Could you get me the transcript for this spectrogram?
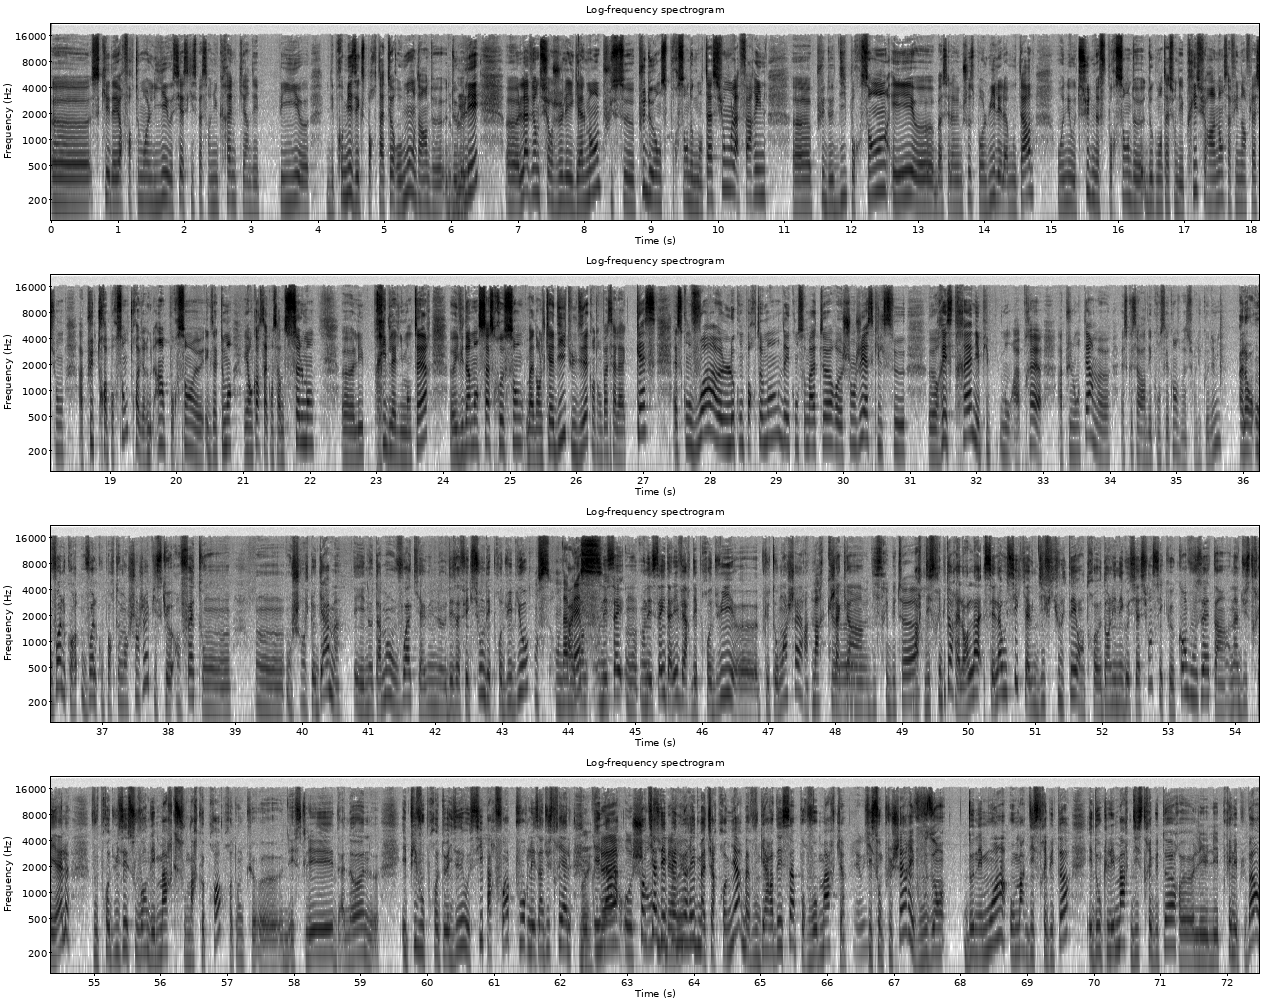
euh, ce qui est d'ailleurs fortement lié aussi à ce qui se passe en Ukraine, qui est un des pays, euh, des premiers exportateurs au monde hein, de, De de blé. blé. Euh, la viande surgelée également, plus, euh, plus de 11% d'augmentation. La farine, euh, plus de 10%. Et euh, bah, c'est la même chose pour l'huile et la moutarde. On est au-dessus de 9% de- d'augmentation des prix. Sur un an, ça fait une inflation à plus de 3%, 3,1% euh, exactement. Et encore, ça concerne seulement les prix de l'alimentaire. Évidemment, ça se ressent bah, dans le caddie. Tu le disais, quand on passe à la caisse, est-ce qu'on voit le comportement des consommateurs changer? Est-ce qu'ils se restreignent? Et puis, bon, après, à plus long terme, euh, est-ce que ça va avoir des conséquences bah, sur l'économie? Alors, on voit, le, on voit le comportement changer, puisque, en fait, on, on- on change de gamme, et notamment, on voit qu'il y a une désaffection des produits bio. On, abaisse. exemple, on essaye, on, on essaye d'aller vers des produits euh, plutôt moins chers. Marque euh, distributeur. Marque distributeur. Alors là, c'est là aussi qu'il y a une difficulté entre, dans les négociations, c'est que quand vous êtes un, industriel, vous produisez souvent des marques sous marque propre, donc euh, Nestlé, Danone, et puis vous produisez aussi parfois pour les industriels. Oui. Et là, Auchan, quand il y a des pénuries de matières premières, bah, vous gardez ça pour vos marques Eh oui. qui sont plus chères et vous en donnez moins aux marques distributeurs. Et donc les marques distributeurs, euh, les, les prix les plus bas,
